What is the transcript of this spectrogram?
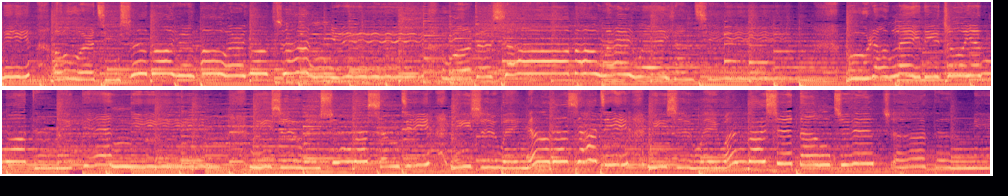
你偶尔晴时多云，偶尔有阵雨。我的下巴微微扬起，不让泪滴主演我的微电影。你是微醺的相机，你是微妙的夏季，你是未完待续当局者的谜。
